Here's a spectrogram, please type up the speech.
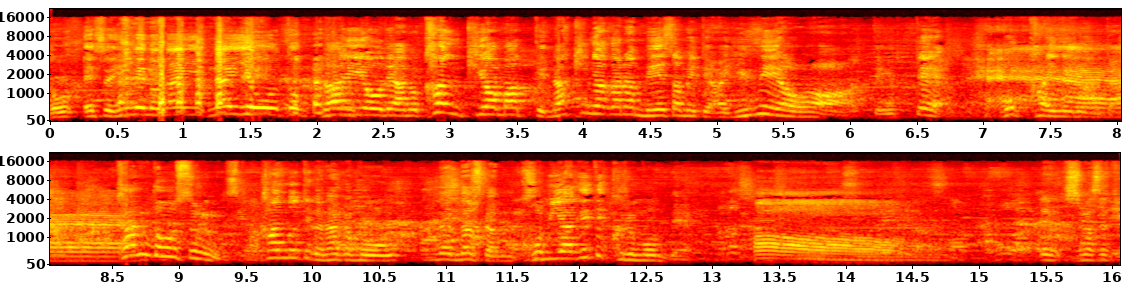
どえそれ夢の内 内容と内容であの感極まって泣きながら目覚めてあ夢やわって言ってもう一回寝るみたいな。え感動するんですか？感動っていうかなんかもうななんですかもう込み上げてくるもんで。あ。えすみません。例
